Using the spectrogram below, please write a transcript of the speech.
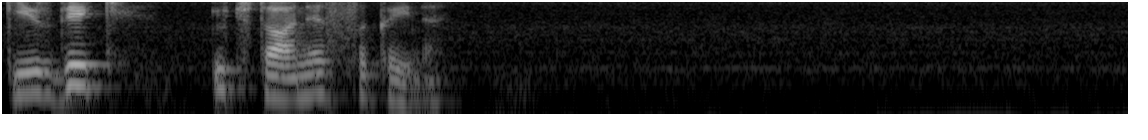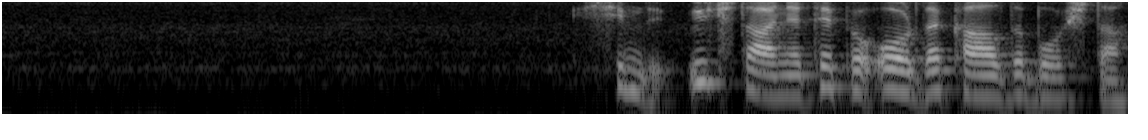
girdik. 3 tane sık iğne. Şimdi 3 tane tepe orada kaldı boşta.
